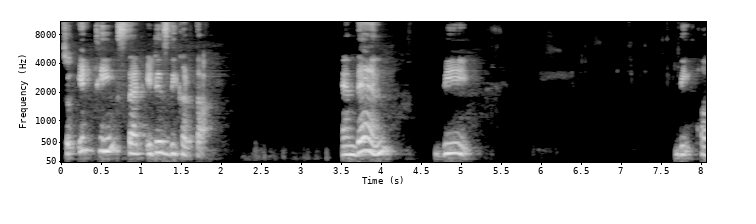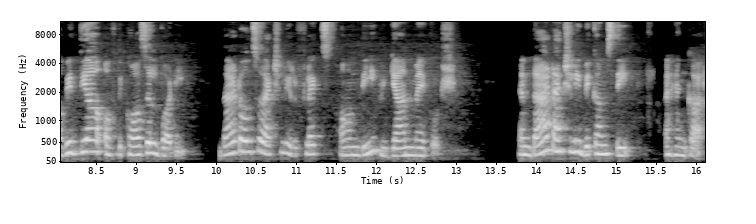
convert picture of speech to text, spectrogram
So it thinks that it is the karta, and then the the avidya of the causal body that also actually reflects on the Vijnanamaya kosh, and that actually becomes the ahankar.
